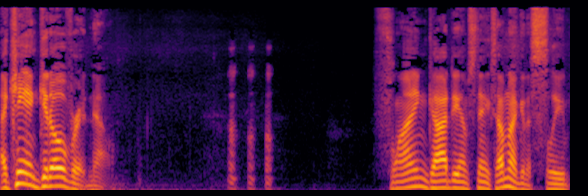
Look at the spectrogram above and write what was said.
I can't get over it now. Flying goddamn snakes. I'm not going to sleep.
